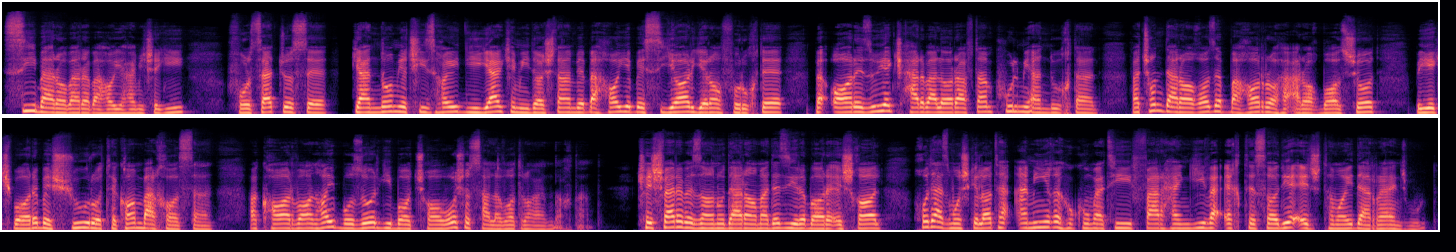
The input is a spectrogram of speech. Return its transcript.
سی برابر بهای همیشگی فرصت جسته گندم یا چیزهای دیگر که می به بهای بسیار گران فروخته به آرزوی کربلا رفتن پول می اندوختن و چون در آغاز بهار راه عراق باز شد به یک باره به شور و تکان برخواستند و کاروانهای بزرگی با چاوش و سلاوات را انداختند. کشور به زانو در آمده زیر بار اشغال خود از مشکلات عمیق حکومتی، فرهنگی و اقتصادی اجتماعی در رنج بود.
